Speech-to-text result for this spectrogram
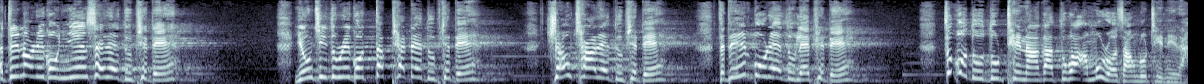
အတင်းတော်တွေကိုညှင်းဆဲတဲ့သူဖြစ်တယ်ယုံကြည်သူတွေကိုတပ်ဖြတ်တဲ့သူဖြစ်တယ်ကြောက်ချတဲ့သူဖြစ်တယ် တည်င်းပို့တဲ့သူလည်းဖြစ်တယ်သူကသူသူထင်တာက तू ကအမှုတော်ဆောင်လို့ထင်နေတာ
